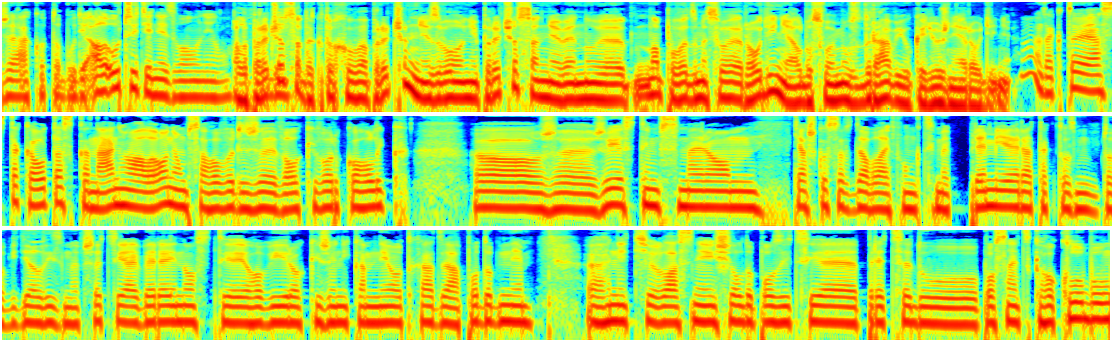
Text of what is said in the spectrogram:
že ako to bude. Ale určite nezvolnil. Ale prečo sa takto chová? Prečo nezvolní? Prečo sa nevenuje, no povedzme, svojej rodine alebo svojmu zdraviu, keď už nie rodine? No, tak to je asi taká otázka na ňo, ale o ňom sa hovorí, že je veľký workoholik, že žije s tým smerom, ťažko sa vzdával aj funkcii premiéra, tak to, to videli sme všetci aj verejnosť, tie jeho výroky, že nikam neodchádza a podobne. Hneď vlastne išiel do pozície predsedu poslaneckého klubu,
